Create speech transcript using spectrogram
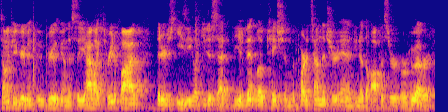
tell me if you agree agree with me on this. So you have like three to five that are just easy, like you just said, the event location, the part of town that you're in, you know, the office or, or whoever,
